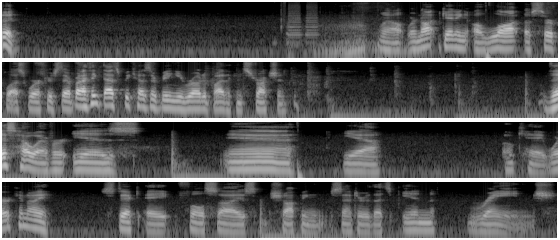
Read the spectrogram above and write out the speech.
Good. Well, we're not getting a lot of surplus workers there, but I think that's because they're being eroded by the construction. This, however, is... Eh, yeah. Okay, where can I stick a full-size shopping center that's in range?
